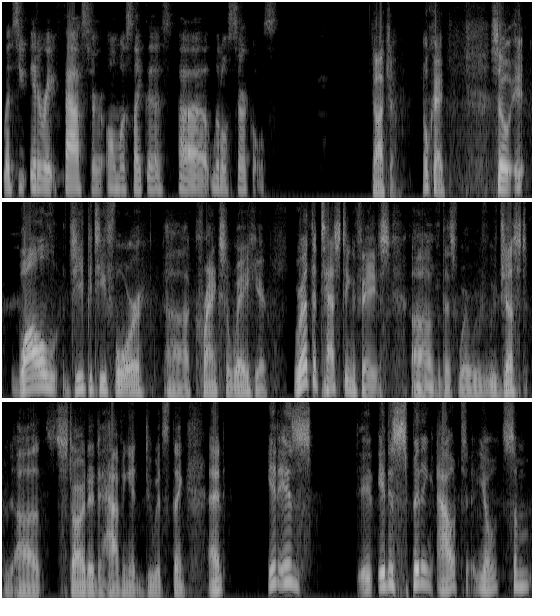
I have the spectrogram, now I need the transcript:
lets you iterate faster, almost like this uh, little circles. Gotcha. Okay. So it, while GPT-4 uh, cranks away here, we're at the testing phase of mm-hmm. this where we've, we've just uh, started having it do its thing. And it is it, it is spitting out, you know, some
